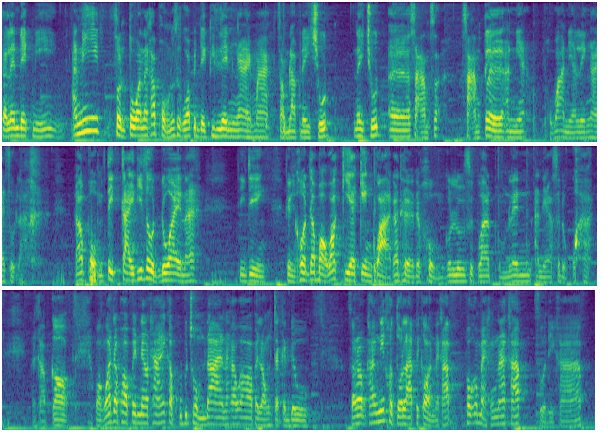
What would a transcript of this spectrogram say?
จะเล่นเด็กนี้ อันนี้ส่วนตัวนะครับ ผมรู้สึกว่าเป็นเด็กที่เล่นง่ายมากสำหรับในชุด ในชุดเออสามสามเกลออันเนี้ยผมว่าอันเนี้ยเล่นง่ายสุดละแล้วผมติดใจที่สุดด้วยนะ จริง ๆ ถึงคนจะบอกว่าเกียร์เก่งกว่าก็เถอะแต่ผมก็รู้สึกว่าผมเล่นอันนี้สนุกกว่านะครับก็หวังว่าจะพอเป็นแนวทางให้กับคุณผู้ชมได้นะครับก็เอาไปลองจัดกันดูสำหรับครั้งนี้ขอตัวลาไปก่อนนะครับพบกันใหม่ครั้งหน้าครับ สวัสดีครับ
